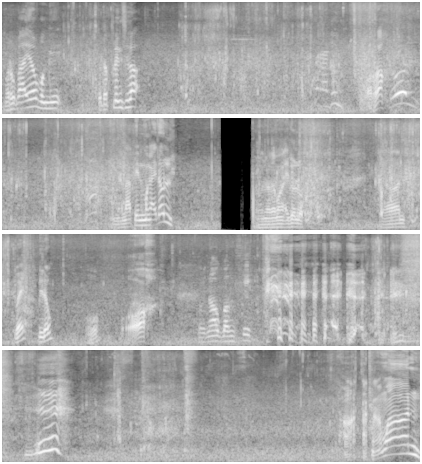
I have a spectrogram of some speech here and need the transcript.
Maro kayo, mangi. Padapling sila. Tara. Tingnan natin mga idol. Ano na mga idol oh. Yan. We, bidong. Oh. Oh. Pernah bangsi. Atak na naman.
